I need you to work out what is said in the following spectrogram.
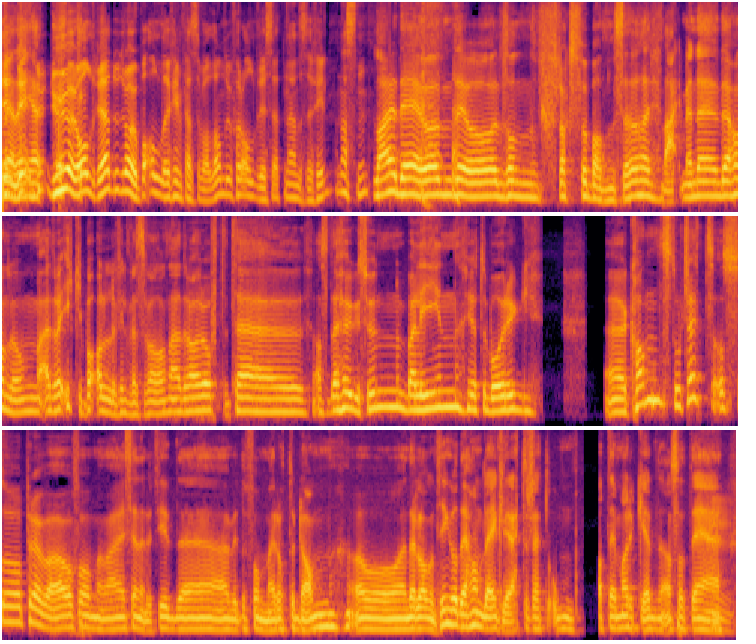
det, det jeg, du, gjør jo aldri Du drar jo på alle filmfestivalene. Du får aldri sett en eneste film, nesten. Nei, det er jo, det er jo en sånn slags forbannelse, det der. Nei, men det, handler om Jeg drar ikke på alle filmfestivalene. Jeg drar ofte til Altså, det er Haugesund, Berlin, Gøteborg, Uh, Cannes, stort sett. Og så prøver jeg å få med meg i senere tid Jeg vil få med meg Rotterdam og en del andre ting. Og det handler egentlig rett og slett om at det er marked. Altså at det er mm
